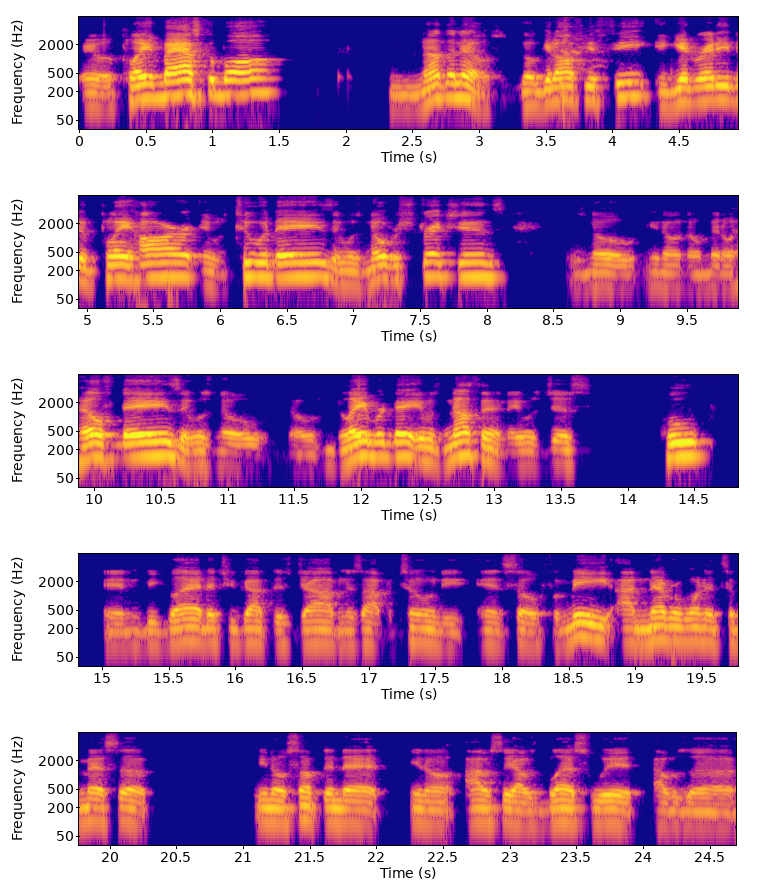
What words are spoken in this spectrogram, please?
It was play basketball, nothing else. Go get off your feet and get ready to play hard. It was two a days. It was no restrictions. It was no, you know, no mental health days. It was no no labor day. It was nothing. It was just hoop and be glad that you got this job and this opportunity. And so for me, I never wanted to mess up, you know, something that, you know, obviously I was blessed with. I was uh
